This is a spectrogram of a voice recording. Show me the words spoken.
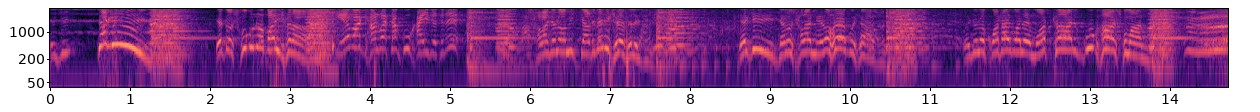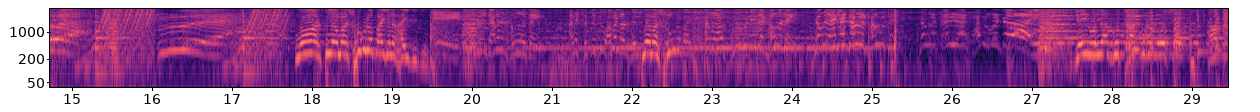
দেখি? দেখি! এ তো শুকনো পায়খানা। এবার বাচ্চা কু খাই গেছে রে। শালা যেন আমি ক্যাডবেরি খেয়ে ফেলেছি। দেখি যেন শালা নেড়ো হয়ে বসে আছে। ওই জন্য কথাই বলে মদ খাওয়ার গু খাওয়ার সমান। মর তুই আমার শুকনো পায়খানা খাই দিছি তুই আমার শুকনো ভাই যেই ওনাগু ঠাকুর মশাই আমি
